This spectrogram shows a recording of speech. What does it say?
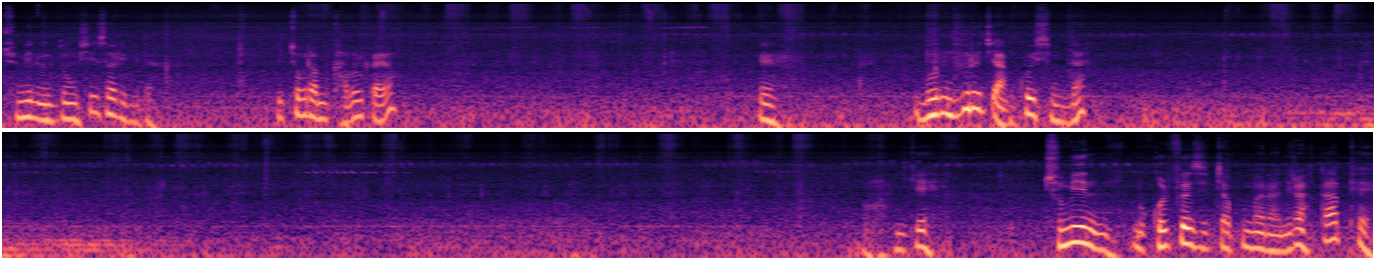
주민 운동 시설입니다. 이쪽으로 한번 가볼까요? 네, 물은 흐르지 않고 있습니다. 이게 주민 뭐 골프 연습장뿐만 아니라 카페.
